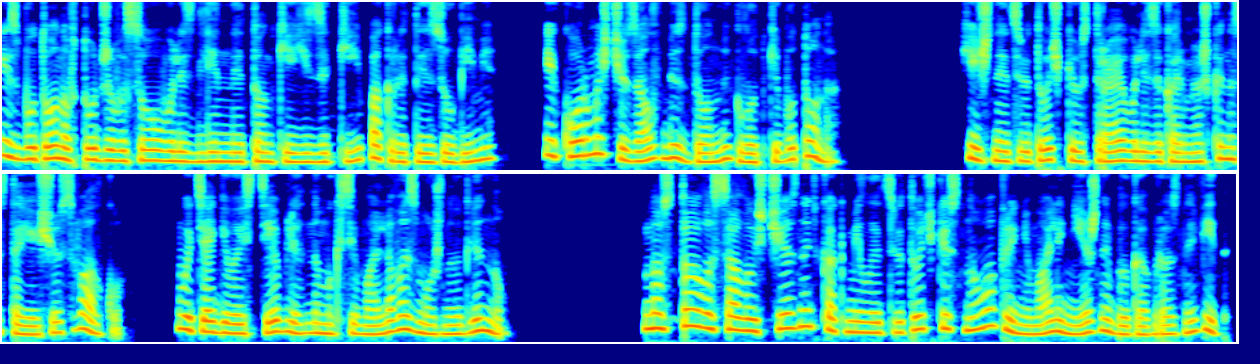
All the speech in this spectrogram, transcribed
Из бутонов тут же высовывались длинные тонкие языки, покрытые зубьями, и корм исчезал в бездонной глотке бутона. Хищные цветочки устраивали за кормёжкой настоящую свалку, вытягивая стебли на максимально возможную длину. Но стоило салу исчезнуть, как милые цветочки снова принимали нежный благообразный вид,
